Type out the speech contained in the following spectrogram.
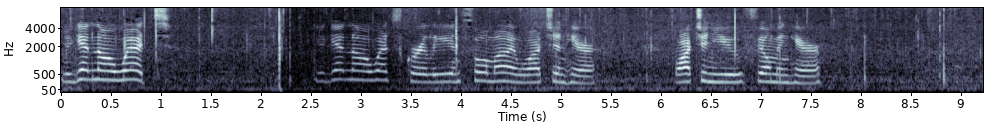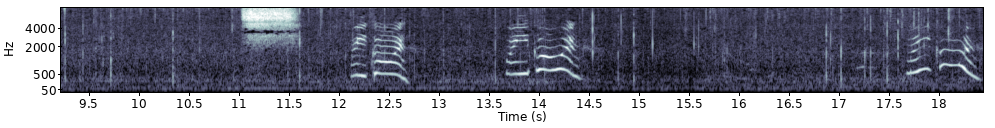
You're getting all wet. You're getting all wet, Squirrely, and so am I watching here. Watching you filming here. Shh. Where are you going? Where are you going? Where are you going?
